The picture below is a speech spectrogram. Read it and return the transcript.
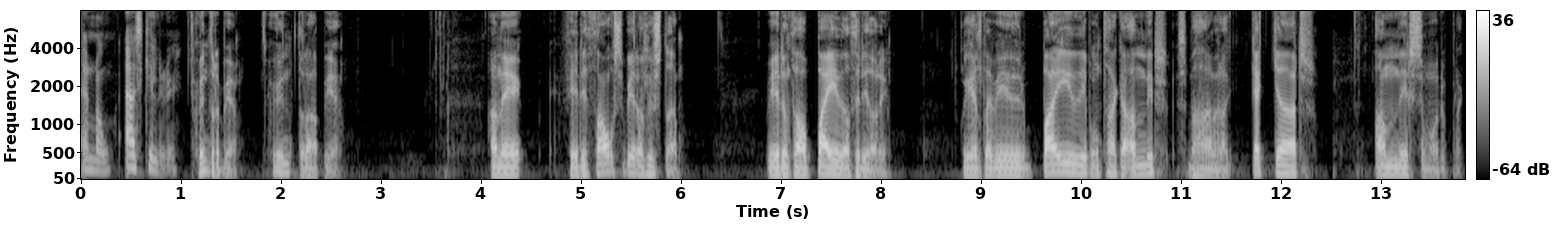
er nóg, eða skilur við. 100 b. 100 b. Þannig, fyrir þá sem er að hlusta, við erum þá bæði á þriðári. Og ég held að við erum bæði búin að taka annir sem hafa verið geggjaðar, annir sem voru bara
